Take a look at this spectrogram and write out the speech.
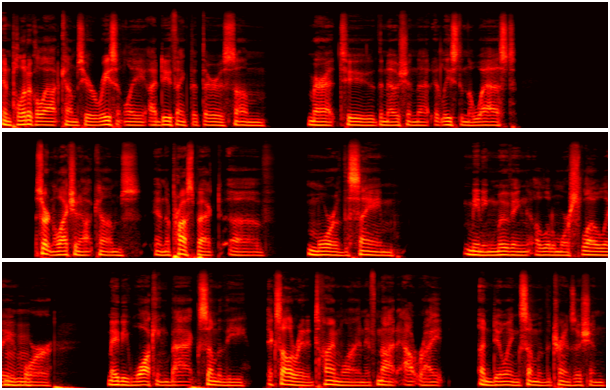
in political outcomes here recently, I do think that there is some merit to the notion that at least in the West, certain election outcomes and the prospect of more of the same, meaning moving a little more slowly Mhm. or maybe walking back some of the accelerated timeline, if not outright undoing some of the transition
